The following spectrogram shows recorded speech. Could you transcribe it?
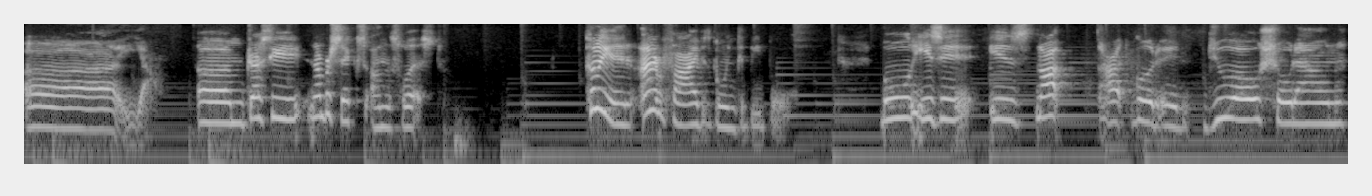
Uh, yeah. Um, Jessie, number six on this list. Coming in, at number five is going to be Bull. Bull is is not that good in duo showdown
